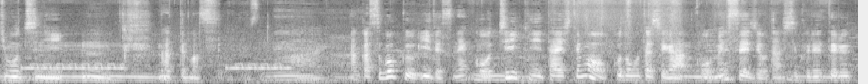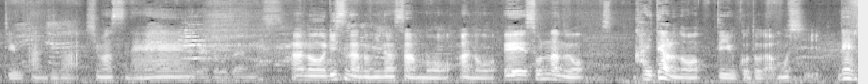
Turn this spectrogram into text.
気持ちに、なってます、かすごくいいですね。こう地域に対しても子どもたちがこううん。メッセージを出してくれてるっていう感じがしますあねりがとうございます。あのリスナーの皆さんもあのえーそんなの書いてあるの？っていうことがもしね、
